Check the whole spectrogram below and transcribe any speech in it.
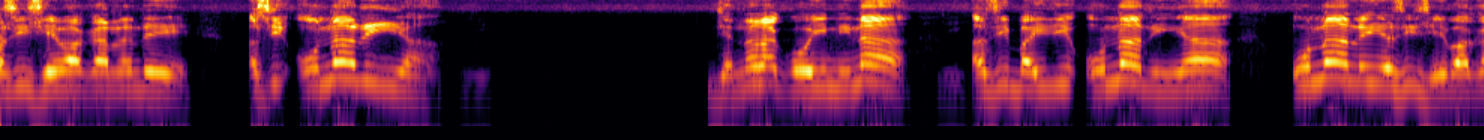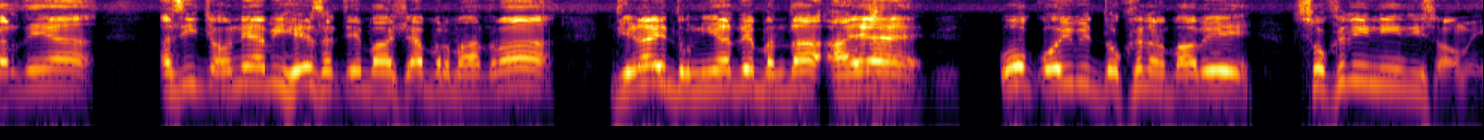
ਅਸੀਂ ਸੇਵਾ ਕਰ ਲੈਂਦੇ। ਅਸੀਂ ਉਹਨਾਂ ਦੀ ਆ। ਜਿਨ੍ਹਾਂ ਦਾ ਕੋਈ ਨਹੀਂ ਨਾ, ਅਸੀਂ ਬਾਈ ਜੀ ਉਹਨਾਂ ਦੀ ਆ। ਉਹਨਾਂ ਲਈ ਅਸੀਂ ਸੇਵਾ ਕਰਦੇ ਆ। ਅਸੀਂ ਚਾਹੁੰਦੇ ਆ ਵੀ ਹੇ ਸੱਚੇ ਬਾਦਸ਼ਾਹ ਪਰਮਾਤਮਾ ਜਿਹੜਾ ਇਹ ਦੁਨੀਆ ਤੇ ਬੰਦਾ ਆਇਆ ਹੈ ਉਹ ਕੋਈ ਵੀ ਦੁੱਖ ਨਾ ਪਾਵੇ ਸੁੱਖ ਦੀ ਨੀਂਦ ਦੀ ਸੌਵੇਂ।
